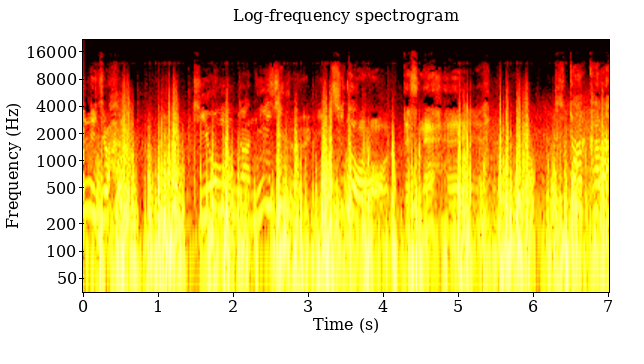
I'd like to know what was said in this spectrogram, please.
こんにちは。気温が21度ですね。えー、北から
